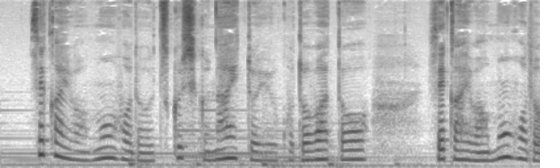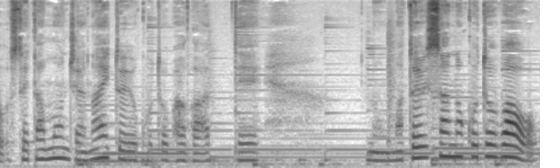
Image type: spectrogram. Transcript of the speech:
「世界は思うほど美しくない」という言葉と「世界は思うほど捨てたもんじゃないという言葉があっての又吉さんの言葉を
